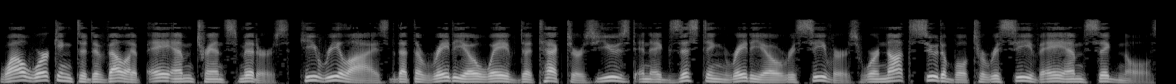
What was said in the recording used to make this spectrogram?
While working to develop AM transmitters, he realized that the radio wave detectors used in existing radio receivers were not suitable to receive AM signals.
